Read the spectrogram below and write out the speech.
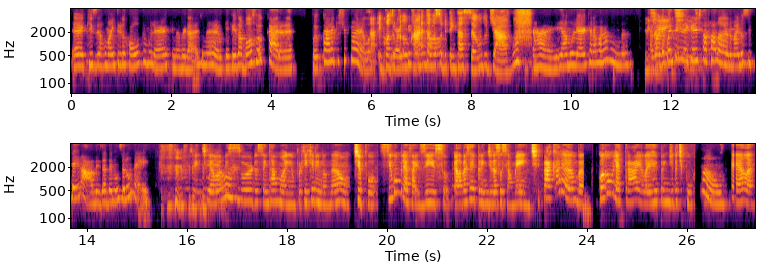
é, quis arrumar intriga com a outra mulher, que na verdade, né, quem fez a bosta foi o cara, né? Foi o cara que chifrou ela. Enquanto o cara estava sob tentação do diabo. Ai, e a mulher que era vagabunda. Agora deu pra entender o que a gente tá falando, mas não citei nomes, a denúncia não vem. Não, gente, é um absurdo sem tamanho. Porque, querendo ou não, tipo, se uma mulher faz isso, ela vai ser repreendida socialmente pra caramba. Quando uma mulher trai, ela é repreendida, tipo, não. dela.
